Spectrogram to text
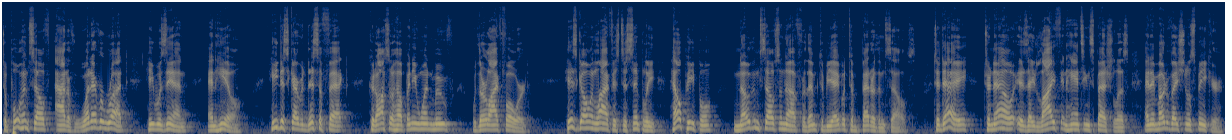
to pull himself out of whatever rut he was in and heal. He discovered this effect could also help anyone move with their life forward. His goal in life is to simply help people know themselves enough for them to be able to better themselves. Today, Trenell is a life enhancing specialist and a motivational speaker.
